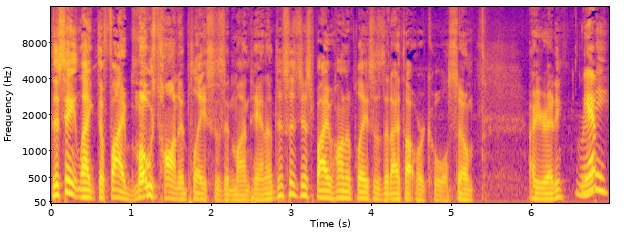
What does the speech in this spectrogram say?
this ain't like the five most haunted places in Montana. This is just five haunted places that I thought were cool. So, are you ready? Ready?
